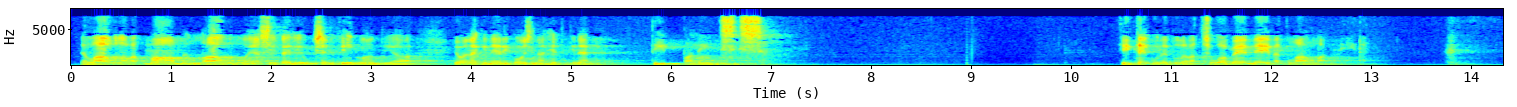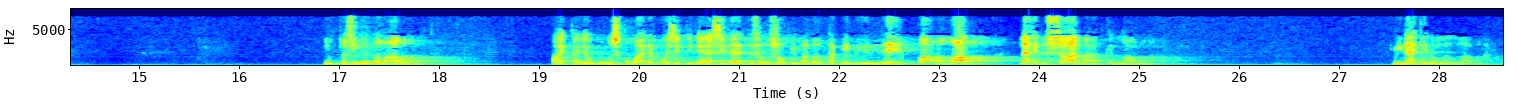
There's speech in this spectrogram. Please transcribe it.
Ne laulavat maamme laulua ja Sibeliuksen Finlandiaa joinakin erikoisina hetkinä tippalinssissä. Sitten kun ne tulevat Suomeen, ne eivät laula niitä. Mutta siellä laulavat. Vaikka joku uskovainen voisi pitää sitä, että se on sopimatottakin, niin ne vaan laulavat. Lähetyssaarnaatkin laulaa. Minäkin olen laulanut.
